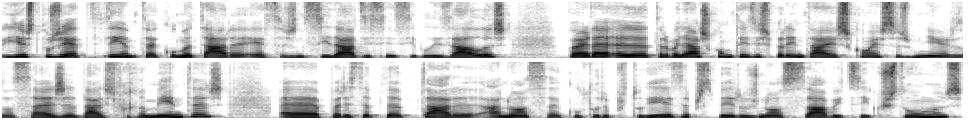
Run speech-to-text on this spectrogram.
e este projeto tenta colmatar essas necessidades e sensibilizá-las para uh, trabalhar as competências parentais com estas mulheres, ou seja, dar-lhes ferramentas uh, para se adaptar à nossa cultura portuguesa, perceber os nossos hábitos e costumes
